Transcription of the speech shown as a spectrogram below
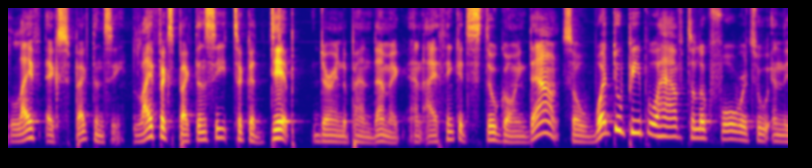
life expectancy. Life expectancy took a dip during the pandemic and I think it's still going down. So what do people have to look forward to in the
